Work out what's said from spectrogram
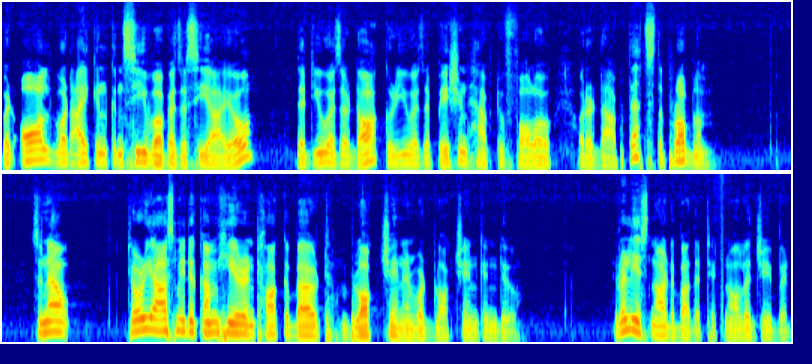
But all what I can conceive of as a CIO that you as a doc or you as a patient have to follow or adopt. That's the problem. So now, Tori asked me to come here and talk about blockchain and what blockchain can do. Really, it's not about the technology, but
